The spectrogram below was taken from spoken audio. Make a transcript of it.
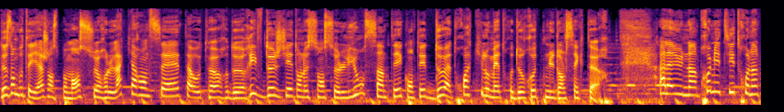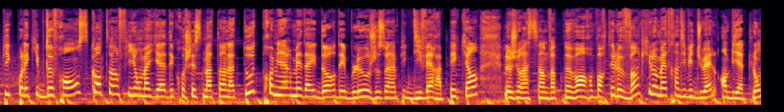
deux embouteillages en ce moment sur la 47 à hauteur de Rive de Gier dans le sens Lyon-Sainté. Comptez 2 à 3 km de retenue dans le secteur. À la une, un premier titre olympique pour l'équipe de France. Quentin Fillon-Maillet a décroché ce matin la toute première médaille d'or des Bleus aux Jeux olympiques d'hiver à Pékin. Le Jurassien de 29 ans a remporté le 20 km individuel en biathlon.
